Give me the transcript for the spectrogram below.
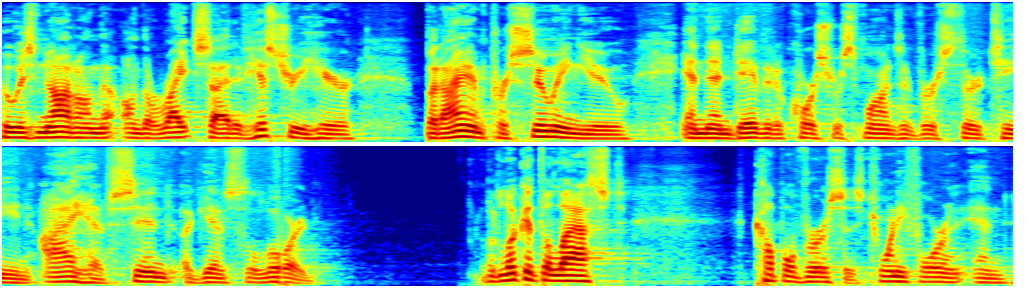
who is not on the, on the right side of history here but I am pursuing you. And then David, of course, responds in verse 13 I have sinned against the Lord. But look at the last couple verses 24 and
